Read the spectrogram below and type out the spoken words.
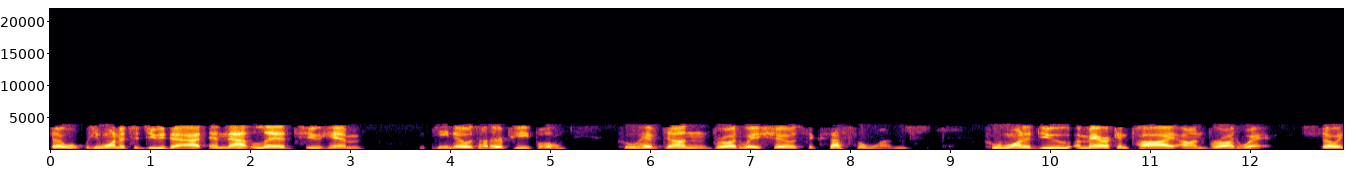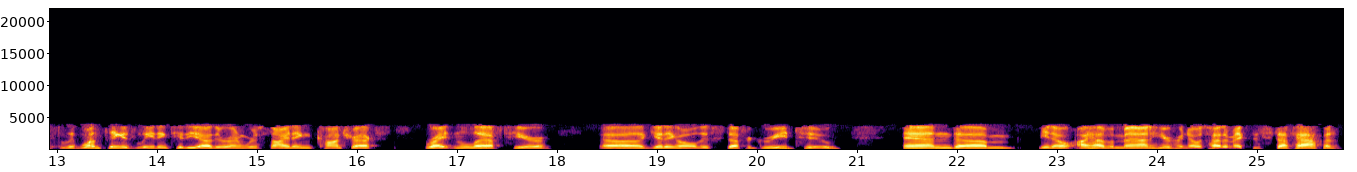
So he wanted to do that, and that led to him. He knows other people who have done Broadway shows, successful ones, who want to do American Pie on Broadway. So it's one thing is leading to the other, and we're signing contracts right and left here, uh, getting all this stuff agreed to, and um, you know I have a man here who knows how to make this stuff happen.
